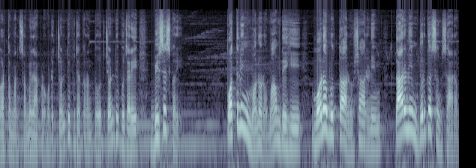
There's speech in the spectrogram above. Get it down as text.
ବର୍ତ୍ତମାନ ସମୟରେ ଆପଣ ଗୋଟେ ଚଣ୍ଡୀ ପୂଜା କରନ୍ତୁ ଚଣ୍ଡୀ ପୂଜାରେ ବିଶେଷ କରି ପତ୍ନୀ ମନୋରମାମ ଦେହି ମନୋବୃତ୍ତା ଅନୁସାରିଣୀ तारिणीम दुर्ग संसारम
